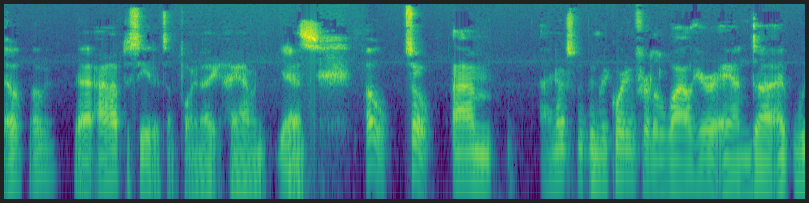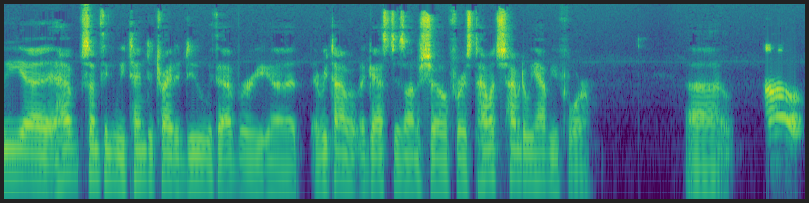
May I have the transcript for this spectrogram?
Oh, okay. I'll have to see it at some point. I, I haven't. yet. Yes. Oh, so um, I noticed we've been recording for a little while here, and uh, we uh, have something we tend to try to do with every uh, every time a guest is on a show. First, how much time do we have you for? Uh, Oh,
